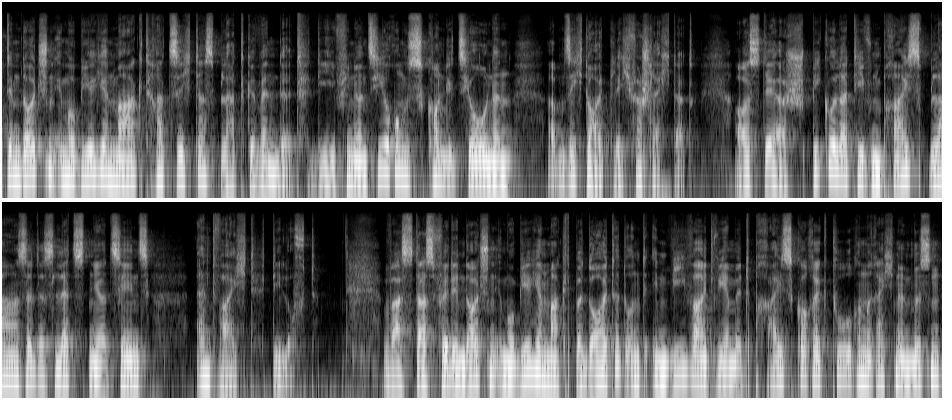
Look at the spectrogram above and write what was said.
dem deutschen Immobilienmarkt hat sich das Blatt gewendet. Die Finanzierungskonditionen haben sich deutlich verschlechtert. Aus der spekulativen Preisblase des letzten Jahrzehnts entweicht die Luft. Was das für den deutschen Immobilienmarkt bedeutet und inwieweit wir mit Preiskorrekturen rechnen müssen,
